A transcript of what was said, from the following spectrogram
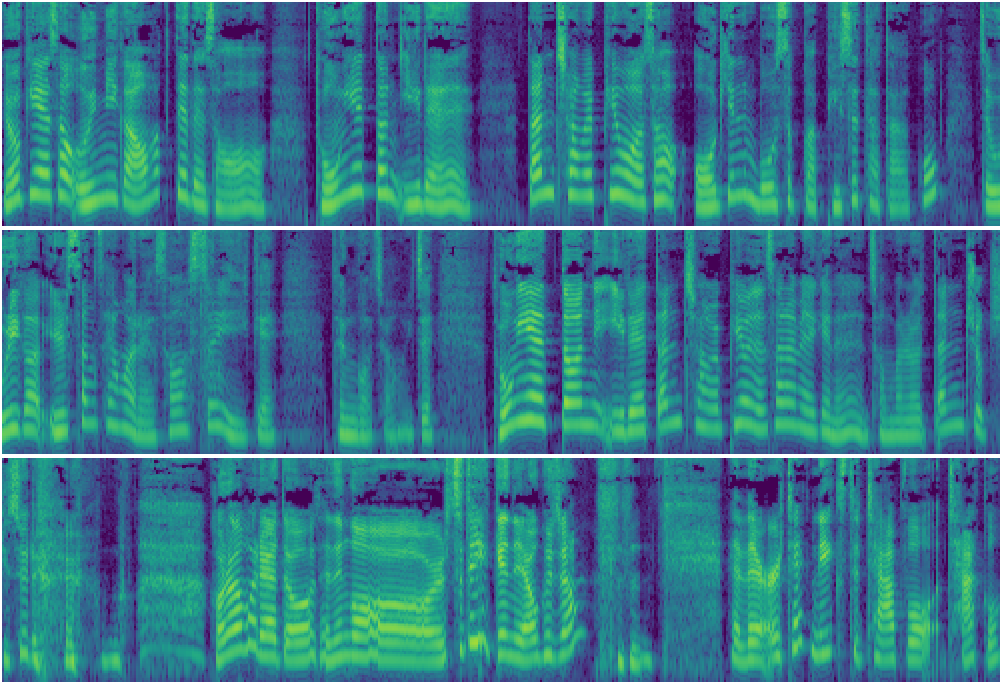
여기에서 의미가 확대돼서 동의했던 일에 딴청을 피워서 어기는 모습과 비슷하다고 이제 우리가 일상생활에서 쓰이게 된 거죠. 이제 동의했던 일에 딴청을 피우는 사람에게는 정말로 딴주 기술을 걸어버려도 되는 걸 수도 있겠네요. 그죠? there are techniques to tackle, tackle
